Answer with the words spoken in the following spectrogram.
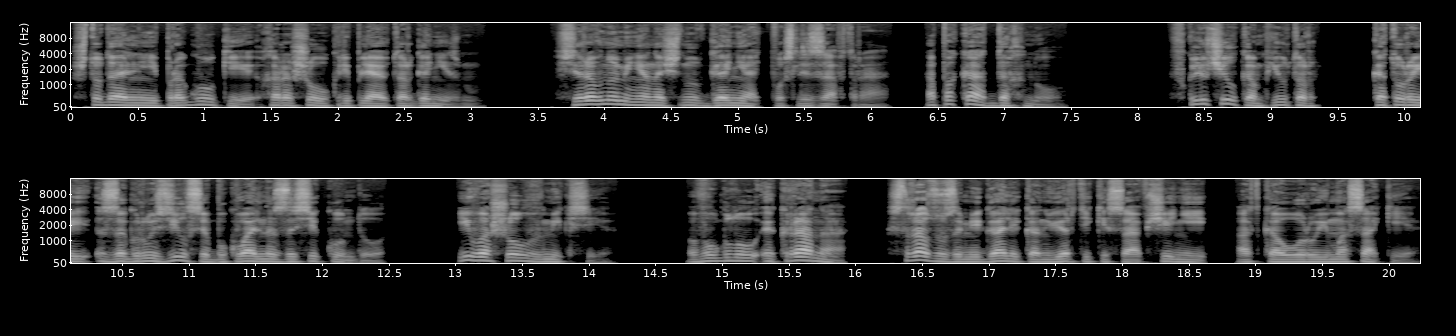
что дальние прогулки хорошо укрепляют организм. Все равно меня начнут гонять послезавтра, а пока отдохну. Включил компьютер, который загрузился буквально за секунду, и вошел в Микси. В углу экрана сразу замигали конвертики сообщений от Каору и Масаки.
